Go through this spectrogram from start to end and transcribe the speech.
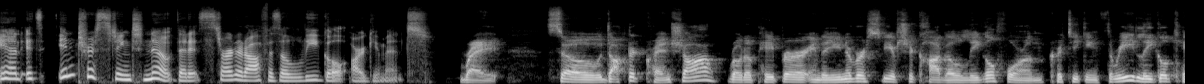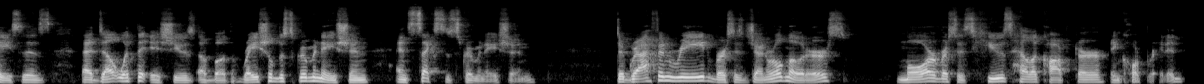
And it's interesting to note that it started off as a legal argument. Right. So, Dr. Crenshaw wrote a paper in the University of Chicago Legal Forum critiquing three legal cases that dealt with the issues of both racial discrimination and sex discrimination. DeGraffenreid versus General Motors, Moore versus Hughes Helicopter Incorporated,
